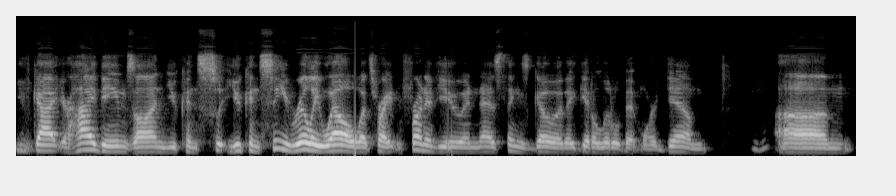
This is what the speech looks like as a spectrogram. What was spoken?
you've got your high beams on you can you can see really well what's right in front of you and as things go they get a little bit more dim. Mhm. um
